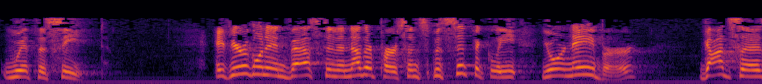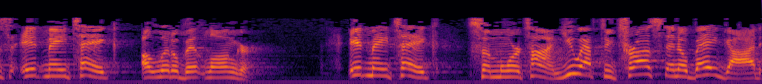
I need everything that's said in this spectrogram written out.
with a seed. If you're going to invest in another person, specifically your neighbor, God says it may take a little bit longer. It may take some more time. You have to trust and obey God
